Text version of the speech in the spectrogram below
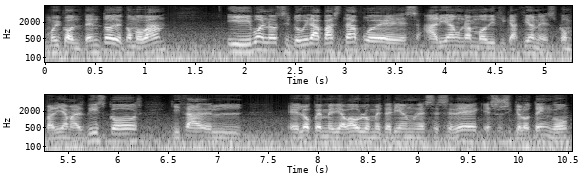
muy contento de cómo va. Y bueno, si tuviera pasta, pues haría unas modificaciones. Compraría más discos, quizás el, el Open Media Vault lo metería en un SSD, eso sí que lo tengo.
